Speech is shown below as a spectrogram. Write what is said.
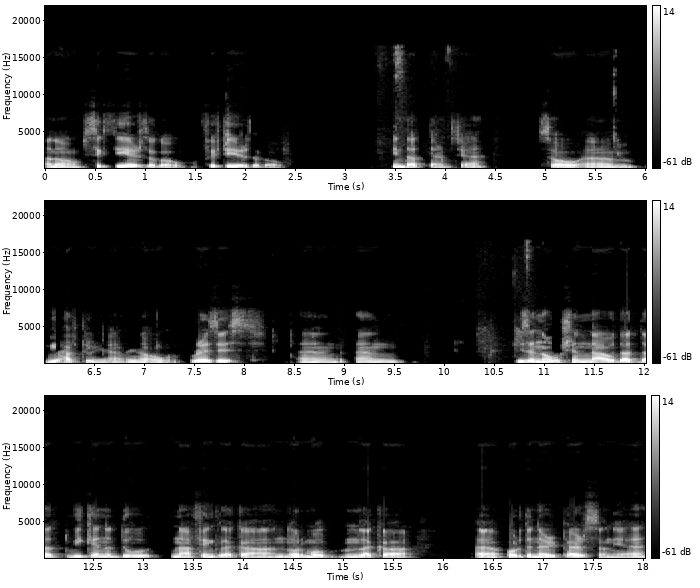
i don't know 60 years ago 50 years ago in that terms yeah. So um, we have to you know resist and and is a notion now that that we cannot do nothing like a normal like a ordinary person yeah.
